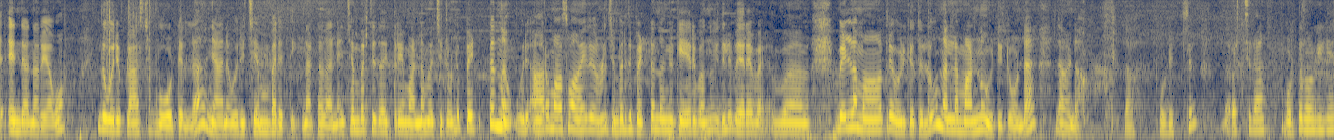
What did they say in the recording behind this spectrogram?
ഇത് എന്താണെന്നറിയാവോ ഇത് ഒരു പ്ലാസ്റ്റിക് ബോട്ടിൽ ഞാൻ ഒരു ചെമ്പരത്തി നട്ടതാണ്. ചെമ്പരത്തി ഇതാ ഇത്രയും വണ്ണം വെച്ചിട്ടുണ്ട്. പെട്ടെന്ന് ഒരു ആറ് മാസം ആയതേ ഉള്ളൂ. ചെമ്പരത്തി പെട്ടെന്ന് അങ്ങ് കയറി വന്നു. ഇതിൽ വേറെ വെള്ളം മാത്രമേ ഒഴിക്കത്തുള്ളൂ. നല്ല മണ്ണും ഇട്ടിട്ടുണ്ട്. ഇതാ കണ്ടോ? ഇതാ പൊടിച്ച് നിറച്ചിതാ മൊട്ട് നോക്കിക്കേ.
